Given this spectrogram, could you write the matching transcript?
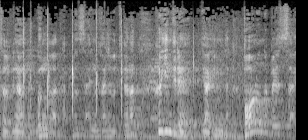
때부터 그냥 뭔가 나쁜 사인 가지고 태어난 흑인들의 이야기입니다. 버논드 벨사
